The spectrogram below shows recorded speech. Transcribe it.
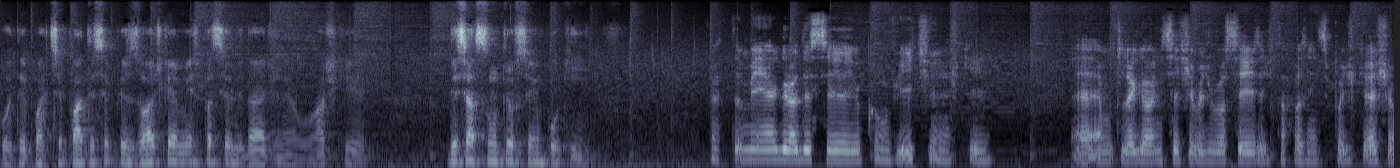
por ter participado desse episódio, que é a minha especialidade, né? Eu acho que desse assunto eu sei um pouquinho. Eu também agradecer o convite, acho que é muito legal a iniciativa de vocês de estar tá fazendo esse podcast, é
